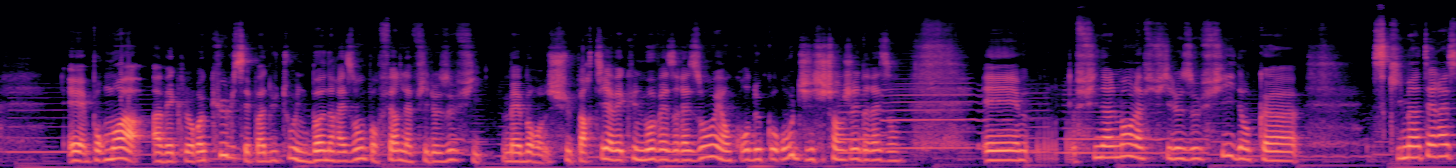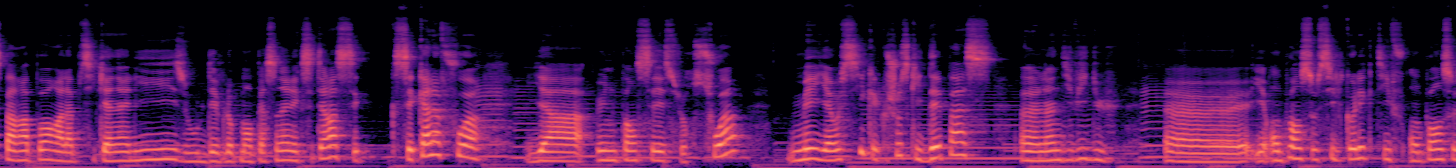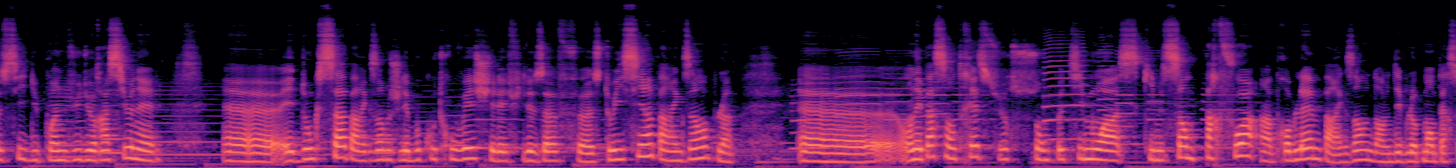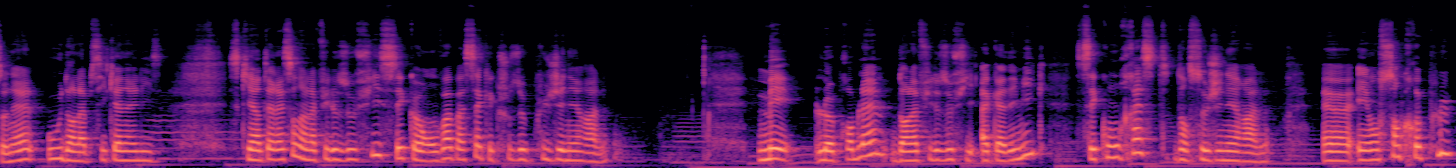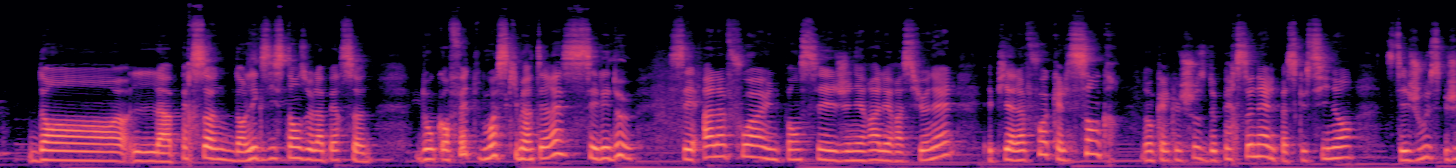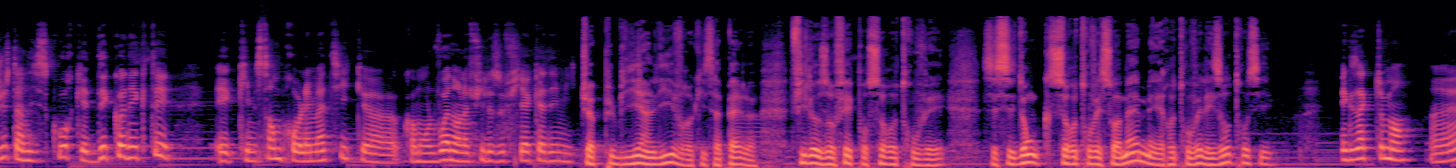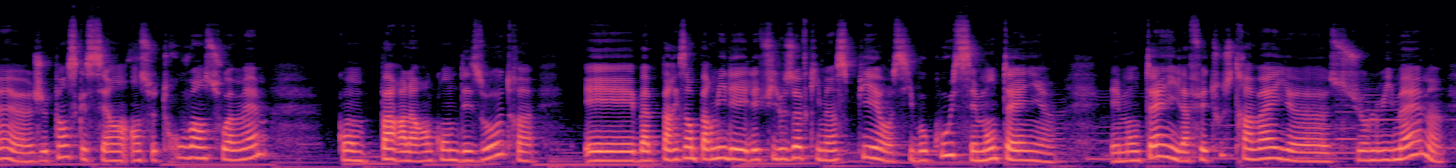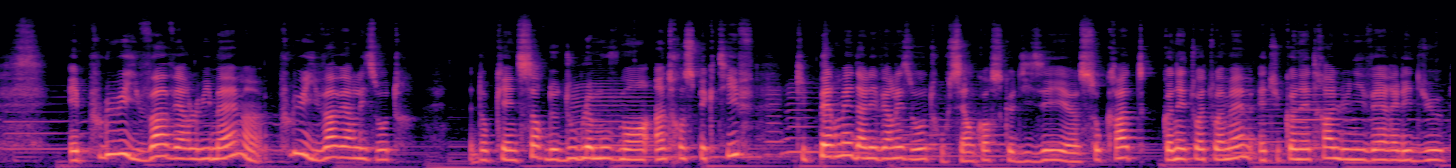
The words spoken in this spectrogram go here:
Et pour moi, avec le recul, c'est pas du tout une bonne raison pour faire de la philosophie. Mais bon, je suis partie avec une mauvaise raison et en cours de route, j'ai changé de raison. Et finalement, la philosophie, donc. Euh, ce qui m'intéresse par rapport à la psychanalyse ou le développement personnel, etc., c'est qu'à la fois, il y a une pensée sur soi, mais il y a aussi quelque chose qui dépasse euh, l'individu. Euh, on pense aussi le collectif, on pense aussi du point de vue du rationnel. Euh, et donc ça, par exemple, je l'ai beaucoup trouvé chez les philosophes stoïciens, par exemple. Euh, on n'est pas centré sur son petit moi, ce qui me semble parfois un problème, par exemple, dans le développement personnel ou dans la psychanalyse. Ce qui est intéressant dans la philosophie, c'est qu'on va passer à quelque chose de plus général. Mais le problème dans la philosophie académique, c'est qu'on reste dans ce général euh, et on s'ancre plus dans la personne, dans l'existence de la personne. Donc en fait, moi, ce qui m'intéresse, c'est les deux c'est à la fois une pensée générale et rationnelle, et puis à la fois qu'elle s'ancre dans quelque chose de personnel, parce que sinon, c'est juste, un discours qui est déconnecté et qui me semble problématique, euh, comme on le voit dans la philosophie académique. Tu as publié un livre qui s'appelle Philosopher pour se retrouver. C'est donc se retrouver soi-même et retrouver les autres aussi. Exactement. Euh, je pense que c'est en, se trouvant soi-même qu'on part à la rencontre des autres et bah, par exemple, parmi les, philosophes qui m'inspirent aussi beaucoup, c'est Montaigne. Et Montaigne, il a fait tout ce travail euh, sur lui-même. Et plus il va vers lui-même, plus il va vers les autres. Donc il y a une sorte de double mouvement introspectif qui permet d'aller vers les autres. Ou c'est encore ce que disait euh, Socrate, connais-toi toi-même et tu connaîtras l'univers et les dieux.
